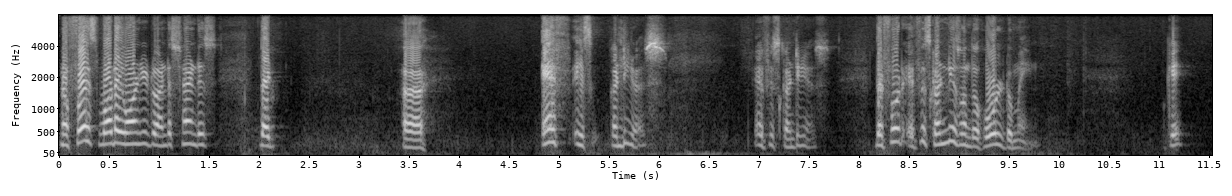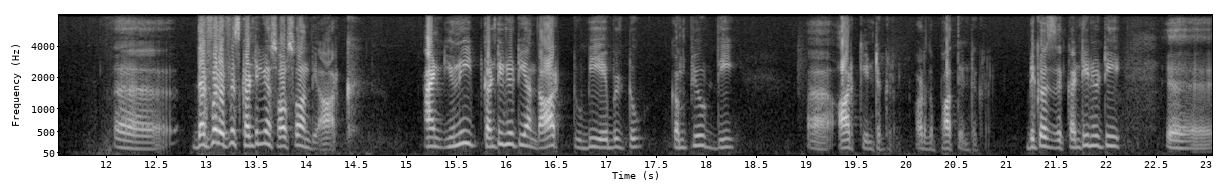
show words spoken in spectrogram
Now first what I want you to understand is that uh, f is continuous. F is continuous. Therefore f is continuous on the whole domain. Okay? Uh, therefore f is continuous also on the arc. And you need continuity on the arc to be able to compute the uh, arc integral or the path integral. Because the continuity uh,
